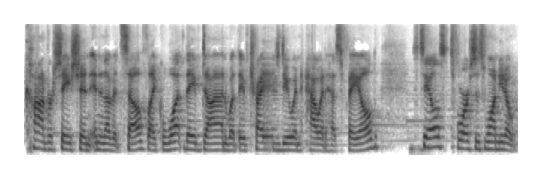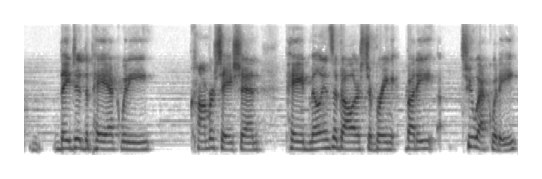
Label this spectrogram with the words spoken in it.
conversation in and of itself like what they've done what they've tried to do and how it has failed. Mm-hmm. Salesforce is one you know they did the pay equity conversation paid millions of dollars to bring everybody to equity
